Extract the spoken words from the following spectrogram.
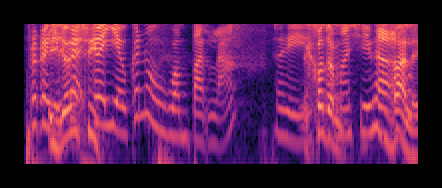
Però creieu, que, insist... creieu que no ho van parlar? És a dir, Escolta'm, som així de... vale,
